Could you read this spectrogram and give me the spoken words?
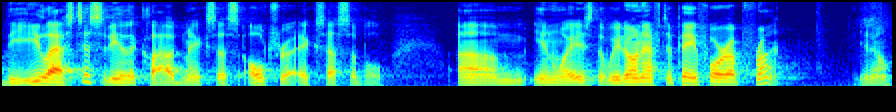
the elasticity of the cloud makes us ultra accessible um, in ways that we don't have to pay for up front. You know,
